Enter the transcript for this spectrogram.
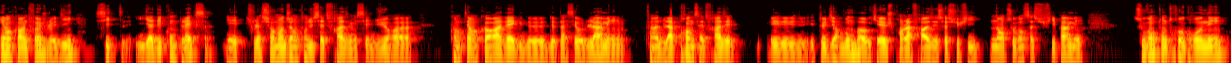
Et encore une fois, je le dis, si il y a des complexes et tu l'as sûrement déjà entendu cette phrase, mais c'est dur, quand tu es encore avec de passer au-delà, mais enfin de la prendre cette phrase et et et te dire: «Bon, bah, OK, je prends la phrase et ça suffit». Non, souvent ça suffit pas, mais souvent ton trop gros nez,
